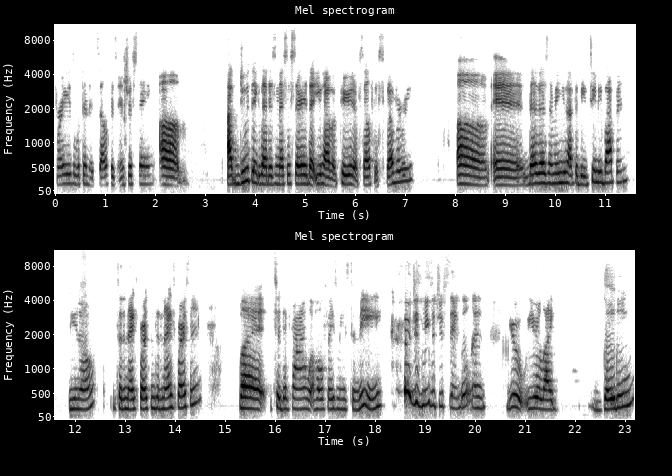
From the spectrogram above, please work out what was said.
phrase within itself is interesting. Um, I do think that it's necessary that you have a period of self discovery. Um, and that doesn't mean you have to be teeny bopping, you know, to the next person, to the next person. But to define what whole phase means to me, it just means that you're single and you're you're like dating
